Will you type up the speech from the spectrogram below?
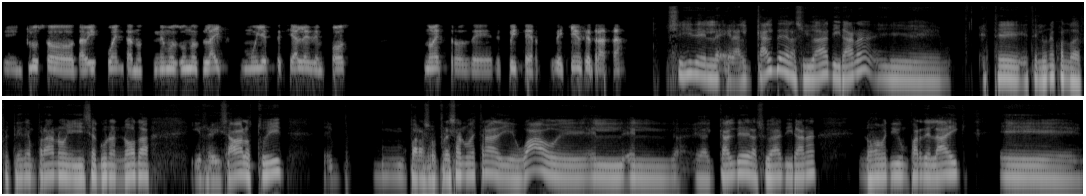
E incluso David cuéntanos, tenemos unos likes muy especiales en posts nuestros de Twitter. ¿De quién se trata? Sí, del el alcalde de la ciudad de Tirana. Eh, este, este lunes cuando desperté temprano y hice algunas notas y revisaba los tweets, eh, para sorpresa nuestra, dije, wow, eh, el, el, alcalde de la ciudad de Tirana nos ha metido un par de likes. Eh,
